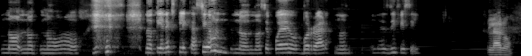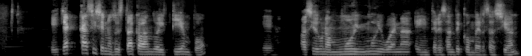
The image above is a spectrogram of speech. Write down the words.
no, no, no, no tiene explicación, no, no se puede borrar, es difícil. Claro. Eh, ya casi se nos está acabando el tiempo. Eh, ha sido una muy, muy buena e interesante conversación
